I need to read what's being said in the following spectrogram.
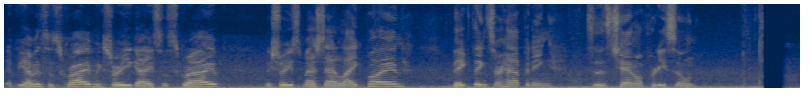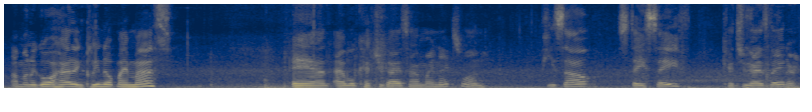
If you haven't subscribed, make sure you guys subscribe. Make sure you smash that like button. Big things are happening to this channel pretty soon. I'm gonna go ahead and clean up my mess. And I will catch you guys on my next one. Peace out, stay safe, catch you guys later.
